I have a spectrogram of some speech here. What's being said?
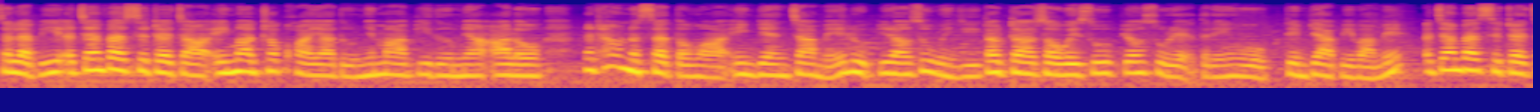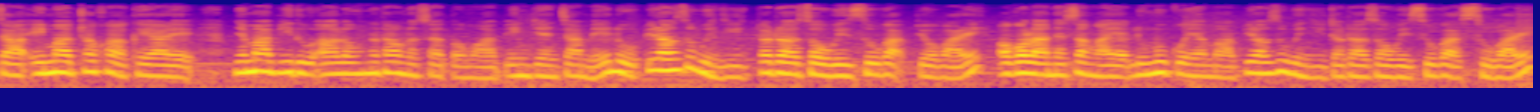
ဆက်လက်ပြီးအကြမ်းဖက်စစ်တပ်ကြောင့်အိမ်မထွက်ခွာရသူမြန်မာပြည်သူများအားလုံး2023မှာအိမ်ပြန်ကြမယ်လို့ပြည်ထောင်စုဝန်ကြီးဒေါက်တာဇော်ဝေစုပြောဆိုတဲ့သတင်းကိုတင်ပြပေးပါမယ်။အကြမ်းဖက်စစ်တပ်ကြောင့်အိမ်မထွက်ခွာခဲ့ရတဲ့မြန်မာပြည်သူအားလုံး2023မှာအိမ်ပြန်ကြမယ်လို့ပြည်ထောင်စုဝန်ကြီးဒေါက်တာဇော်ဝေစုကပြောပါတယ်။ဩဂုတ်လ25ရက်လူမှုကွန်ရက်မှာပြည်ထောင်စုဝန်ကြီးဒေါက်တာဇော်ဝေစုကဆိုပါတယ်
